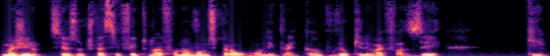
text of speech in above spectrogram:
Imagina se eles não tivessem feito nada, falou: não, vamos esperar o Honda entrar em campo, ver o que ele vai fazer, que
